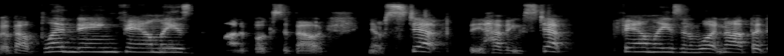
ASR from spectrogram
about blending families a lot of books about you know step having step families and whatnot, but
